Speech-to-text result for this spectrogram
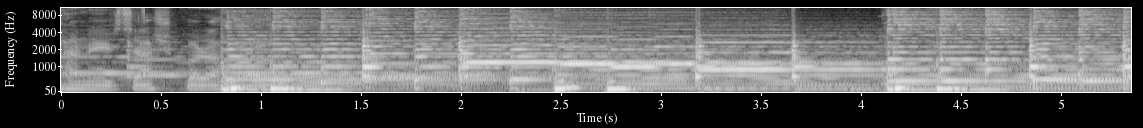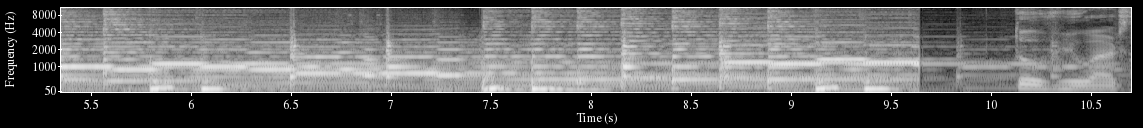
ধানের চাষ করা হয়। তো ভিউয়ার্স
